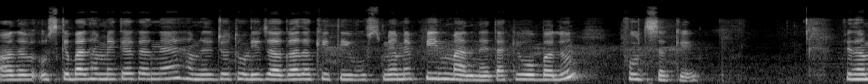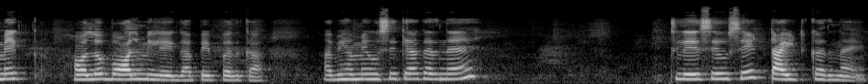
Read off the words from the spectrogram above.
और उसके बाद हमें क्या करना है, हमने जो थोड़ी जगह रखी थी, उसमें हमें पिन मारना है ताकि वो बलून फूट सके। फिर हमें एक हॉलो बॉल मिलेगा पेपर का। अभी हमें उसे क्या करना है क्ले से उसे टाइट करना है।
